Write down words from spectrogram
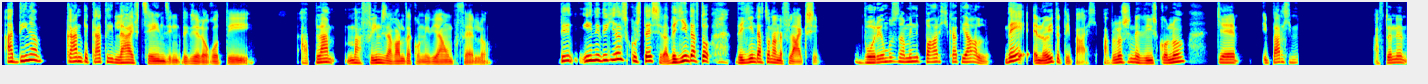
αντί να κάνετε κάτι life changing, δεν ξέρω εγώ τι, απλά με αφήνεις να βάλω τα κονίδια μου που θέλω. Είναι 2024. Δεν γίνεται αυτό, δεν γίνεται αυτό να είναι φλάξη. Μπορεί όμως να μην υπάρχει κάτι άλλο. Δεν εννοείται ότι υπάρχει. Απλώς είναι δύσκολο και υπάρχει... Αυτό είναι,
